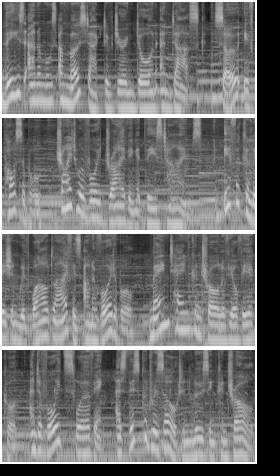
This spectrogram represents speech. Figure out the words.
These animals are most active during dawn and dusk, so if possible, try to avoid driving at these times. If a collision with wildlife is unavoidable, maintain control of your vehicle and avoid swerving, as this could result in losing control.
